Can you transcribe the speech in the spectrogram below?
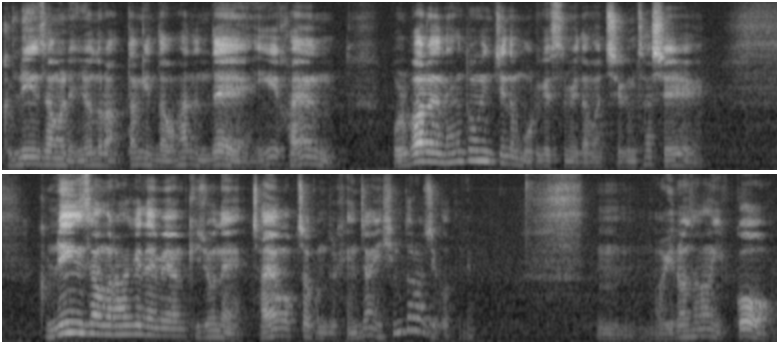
금리 인상을 내년으로 앞당긴다고 하는데 이게 과연 올바른 행동인지는 모르겠습니다만 지금 사실 금리 인상을 하게 되면 기존의 자영업자분들 굉장히 힘들어지거든요. 음, 뭐 이런 상황이 있고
